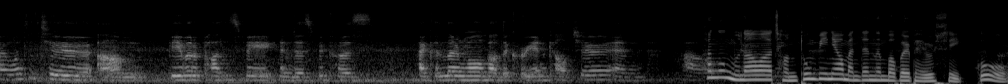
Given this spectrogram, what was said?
I wanted to um, be able to participate in this because I could learn more about the Korean culture and how 한국 문화와 전통 비녀 만드는 법을 배울 수 있고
